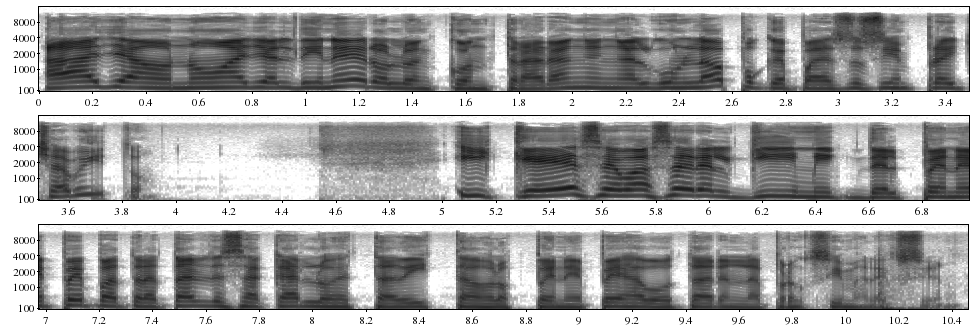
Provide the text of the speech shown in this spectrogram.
Haya o no haya el dinero, lo encontrarán en algún lado porque para eso siempre hay chavito. Y que ese va a ser el gimmick del PNP para tratar de sacar los estadistas o los PNP a votar en la próxima elección.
